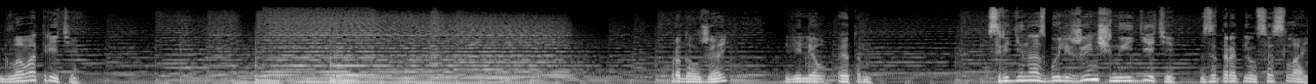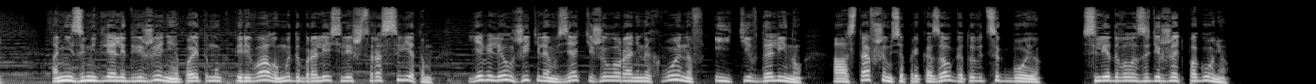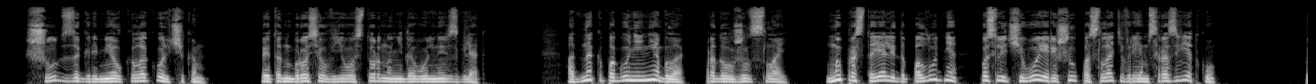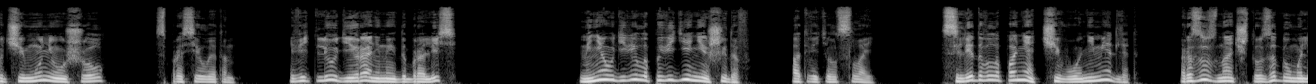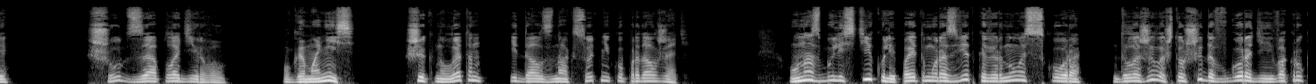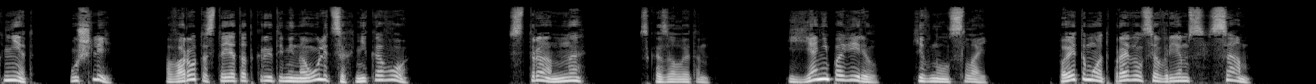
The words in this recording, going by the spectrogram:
Глава третья. «Продолжай», — велел Этан. «Среди нас были женщины и дети», — заторопился Слай. «Они замедляли движение, поэтому к перевалу мы добрались лишь с рассветом. Я велел жителям взять тяжело раненых воинов и идти в долину, а оставшимся приказал готовиться к бою. Следовало задержать погоню». Шут загремел колокольчиком. Этан бросил в его сторону недовольный взгляд. «Однако погони не было», — продолжил Слай. Мы простояли до полудня, после чего я решил послать в Ремс разведку. «Почему не ушел?» — спросил Этан. «Ведь люди и раненые добрались». «Меня удивило поведение шидов», — ответил Слай. «Следовало понять, чего они медлят, разузнать, что задумали». Шут зааплодировал. «Угомонись!» — шикнул Этан и дал знак сотнику продолжать. «У нас были стикули, поэтому разведка вернулась скоро, Доложила, что шидов в городе и вокруг нет. Ушли. Ворота стоят открытыми на улицах, никого. Странно, сказал Этан. Я не поверил, кивнул Слай. Поэтому отправился в Ремс сам.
